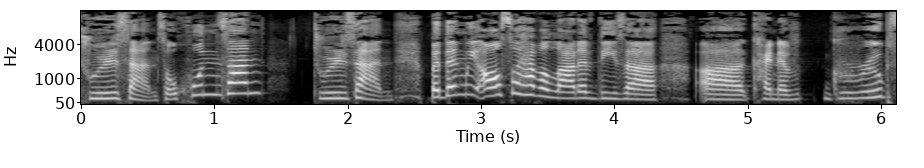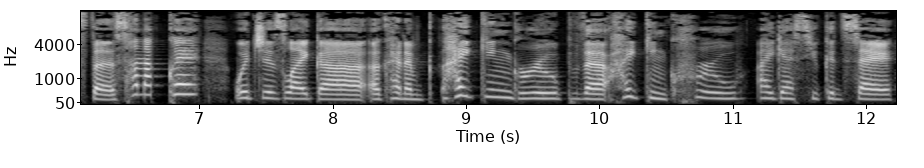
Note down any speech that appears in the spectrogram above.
둘산 so 혼산 Dulsan. But then we also have a lot of these uh, uh, kind of groups, the Sanakwe, which is like a, a, kind of hiking group, the hiking crew, I guess you could say.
